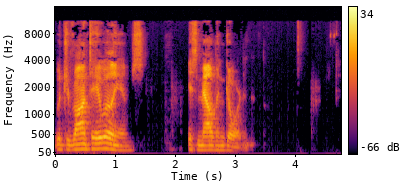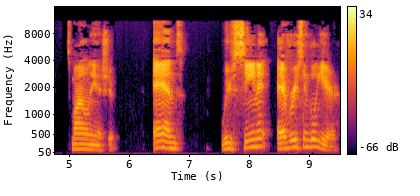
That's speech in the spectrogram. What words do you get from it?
with Javonte Williams is Melvin Gordon. It's my only issue. And we've seen it every single year.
